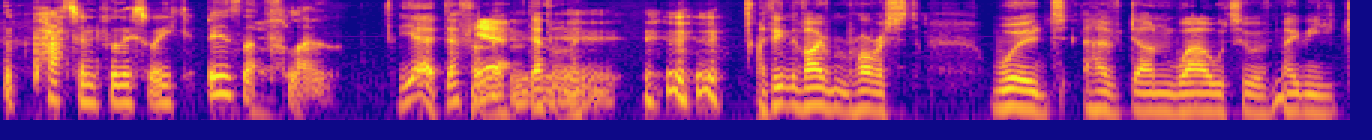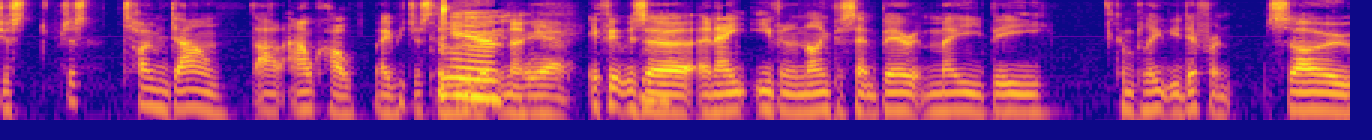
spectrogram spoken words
the pattern for this week. Beers that flow. Yeah, definitely, definitely. I think the Vibrant Forest would have done well to have maybe just just toned down that alcohol, maybe just a little Yeah. bit. You know, Yeah. if it was a an eight, even a nine percent beer, it may be completely different. So,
